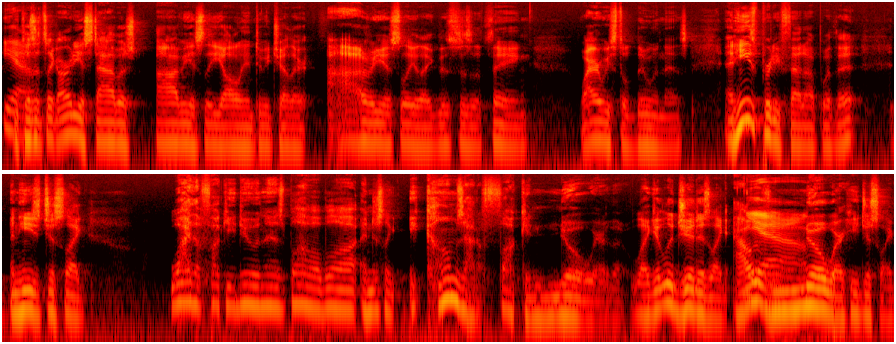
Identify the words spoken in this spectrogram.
Yeah. because it's like already established obviously y'all into each other obviously like this is a thing why are we still doing this and he's pretty fed up with it and he's just like why the fuck are you doing this? Blah blah blah, and just like it comes out of fucking nowhere though. Like it legit is like out Yeah. of nowhere. He just like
